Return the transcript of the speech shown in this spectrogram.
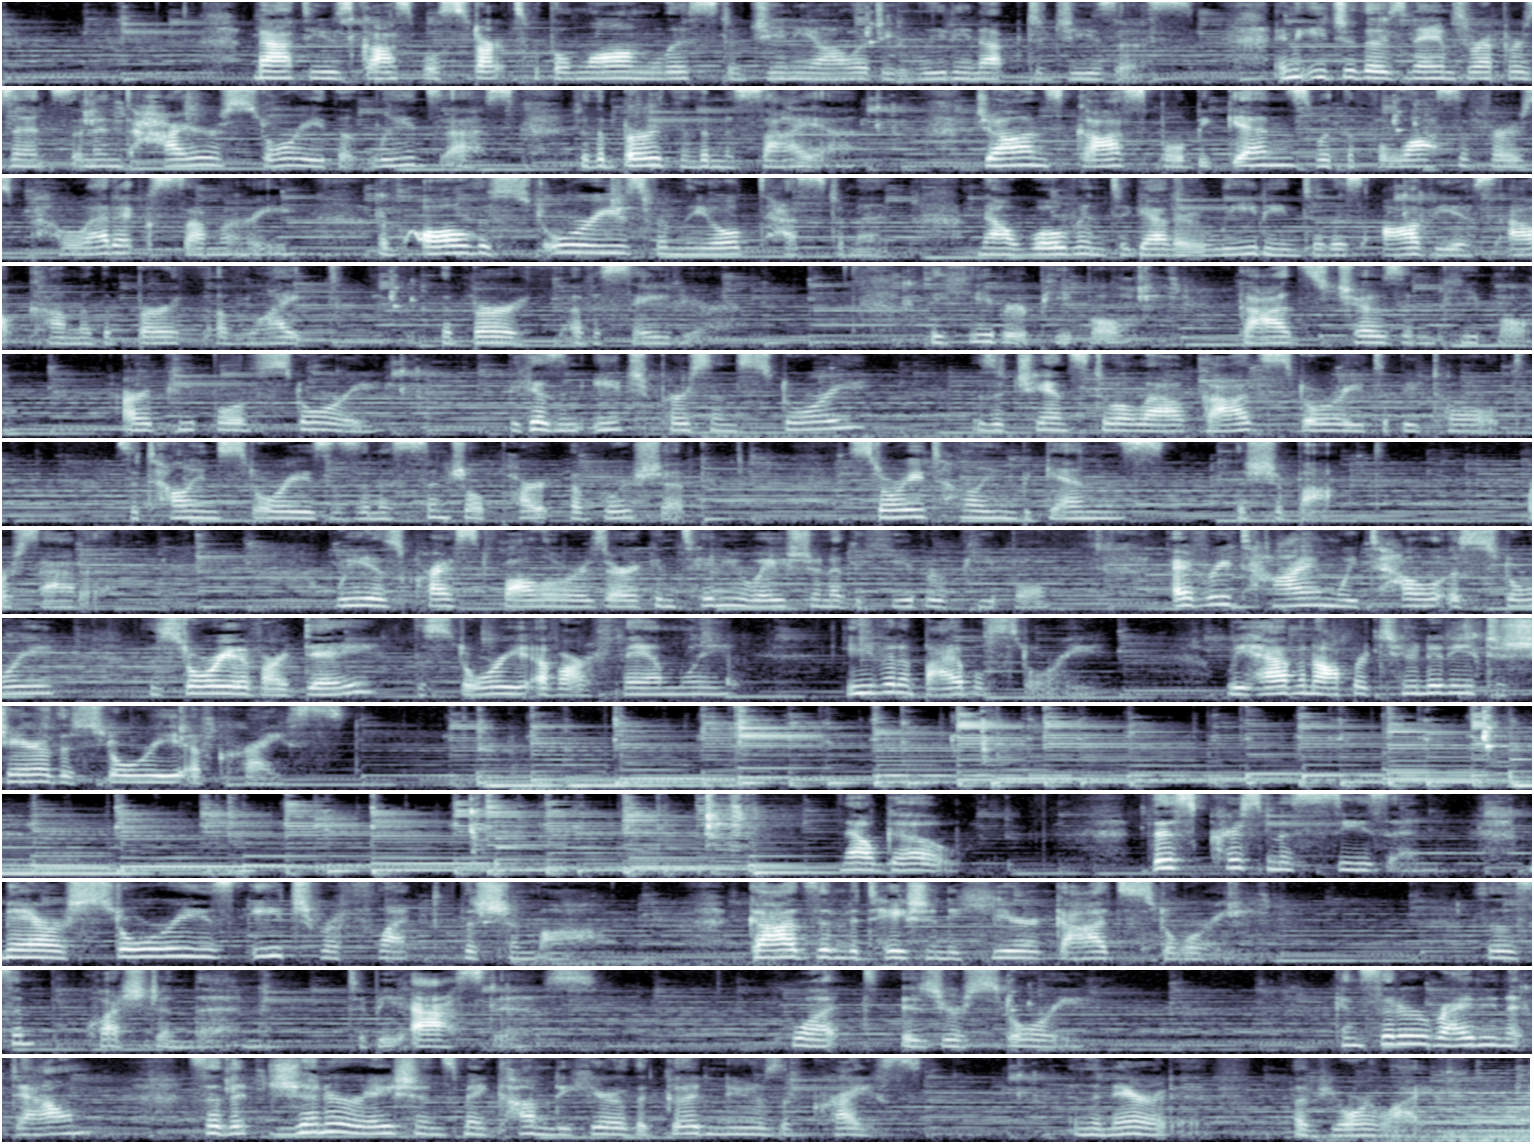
Matthew's gospel starts with a long list of genealogy leading up to Jesus. And each of those names represents an entire story that leads us to the birth of the Messiah. John's gospel begins with the philosopher's poetic summary of all the stories from the Old Testament, now woven together, leading to this obvious outcome of the birth of light, the birth of a Savior. The Hebrew people, God's chosen people, are a people of story, because in each person's story is a chance to allow God's story to be told. So, telling stories is an essential part of worship. Storytelling begins the Shabbat, or Sabbath. We, as Christ followers, are a continuation of the Hebrew people. Every time we tell a story, the story of our day, the story of our family, even a Bible story, we have an opportunity to share the story of Christ. Now go. This Christmas season, may our stories each reflect the Shema, God's invitation to hear God's story. So, the simple question then to be asked is What is your story? Consider writing it down so that generations may come to hear the good news of Christ and the narrative of your life.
